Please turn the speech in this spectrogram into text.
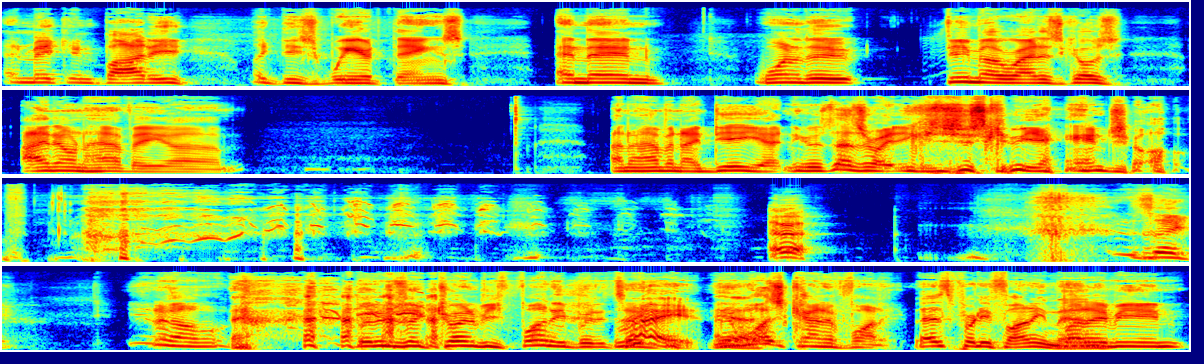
and making body like these weird things and then one of the female writers goes i don't have a uh, I don't have an idea yet. And he goes, That's right. You can just give me a hand job. it's like, you know, but it was like trying to be funny, but it's Right, like, yeah. it was kind of funny. That's pretty funny, man. But I mean,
